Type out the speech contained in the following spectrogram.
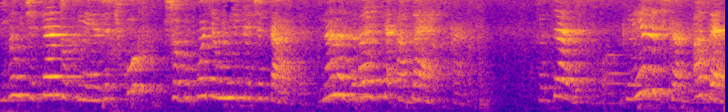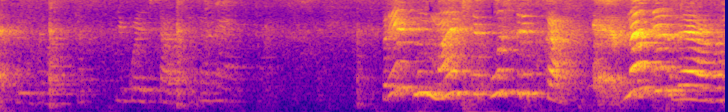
І ви вчите ту книжечку, щоб потім вміти читати. Вона називається абетка. То це книжечка абетка називається, яку я читала тепер. Спритний майстер у стрибках, на деревах,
